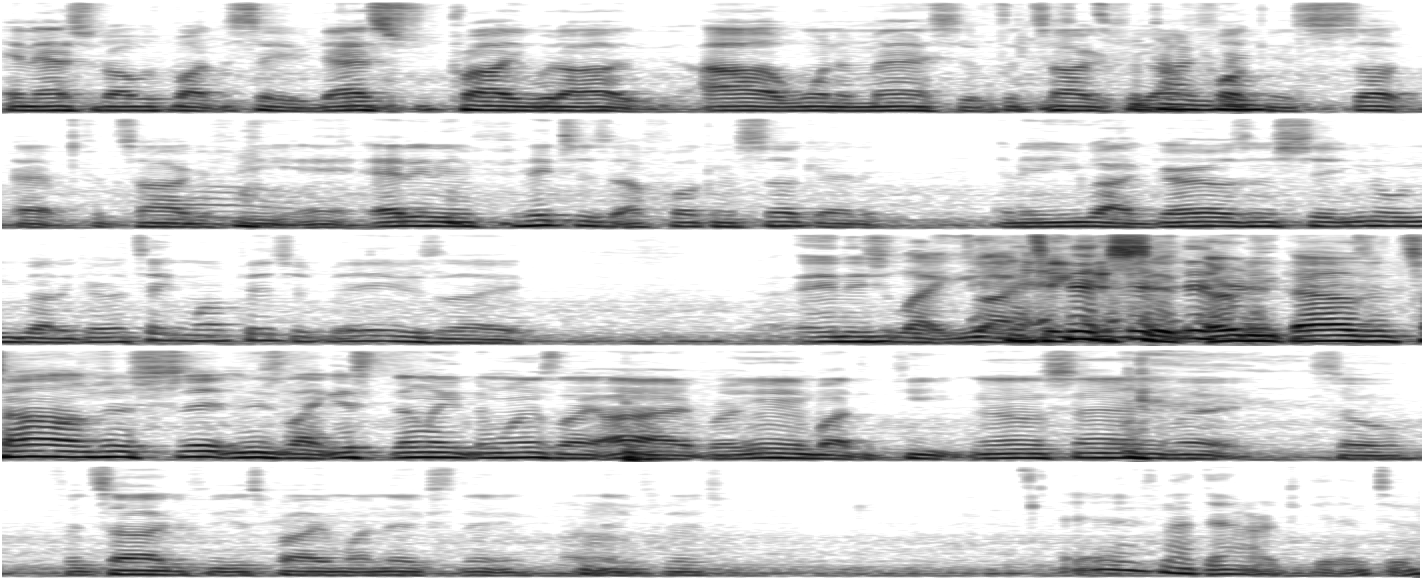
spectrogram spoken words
And that's what I was about to say. That's probably what I I want to master photography. Photography. I fucking suck at photography and editing pictures. I fucking suck at it. And then you got girls and shit. You know, you got a girl take my picture, babe. It's like, and it's like you gotta take this shit thirty thousand times and shit. And it's like it still ain't the ones. Like, all right, bro, you ain't about to keep. You know what I'm saying? Like, so photography is probably my next thing, my hmm. next venture. Yeah, it's not that hard to get into.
